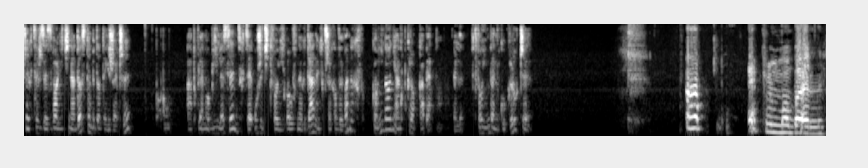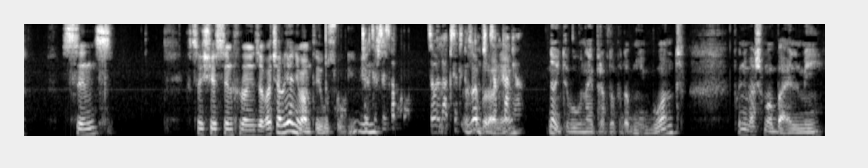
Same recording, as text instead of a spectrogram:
Czy chcesz zezwolić na dostęp do tej rzeczy? Apple Mobile Sense chce użyć Twoich poufnych danych przechowywanych w kominoniak.pl w Twoim banku kluczy. A Apple Mobile Sync chce się synchronizować, ale ja nie mam tej usługi, Czy chcesz więc zabronię. No i to był najprawdopodobniej błąd, ponieważ MobileMe,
